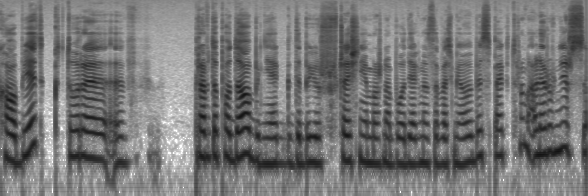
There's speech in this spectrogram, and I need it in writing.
kobiet, które e, prawdopodobnie, gdyby już wcześniej można było diagnozować, miałyby spektrum, ale również, z,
